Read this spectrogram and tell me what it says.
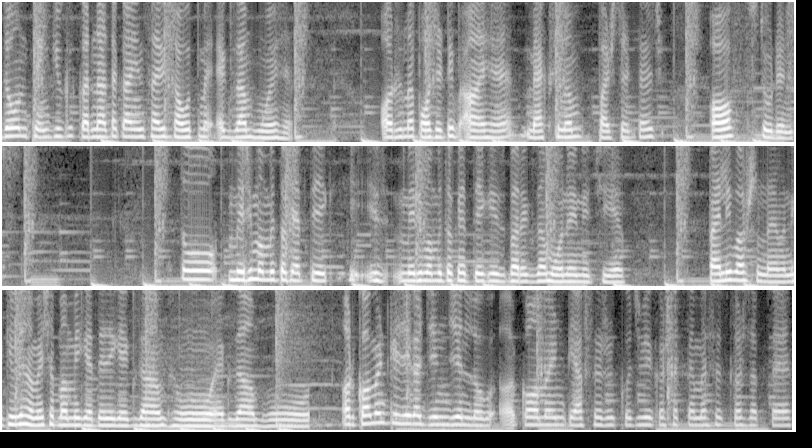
डोंट थिंक क्योंकि कर्नाटका इन सारी साउथ में एग्ज़ाम हुए हैं, और उसमें पॉजिटिव आए हैं मैक्सिमम परसेंटेज ऑफ़ स्टूडेंट्स तो मेरी मम्मी तो कहती है कि इस, मेरी मम्मी तो कहती है कि इस बार एग्ज़ाम होने नहीं चाहिए। पहली बार सुना है मैंने, क्योंकि हमेशा मम्मी कहती थी कि एग्ज़ाम हो एग्ज़ाम हो। और कमेंट कीजिएगा जिन जिन लोग, और कमेंट या फिर कुछ भी कर सकते हैं मैसेज कर सकते हैं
